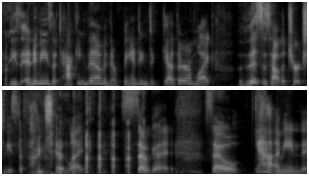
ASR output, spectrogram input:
these enemies attacking them and they're banding together. I'm like, this is how the church needs to function. Like, so good. So yeah, I mean,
